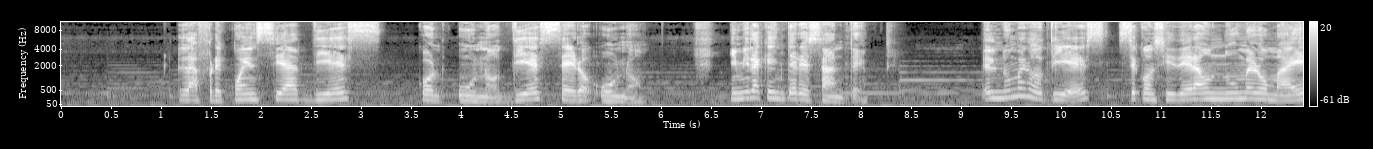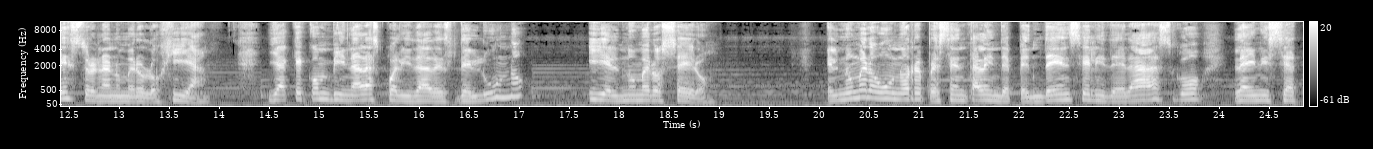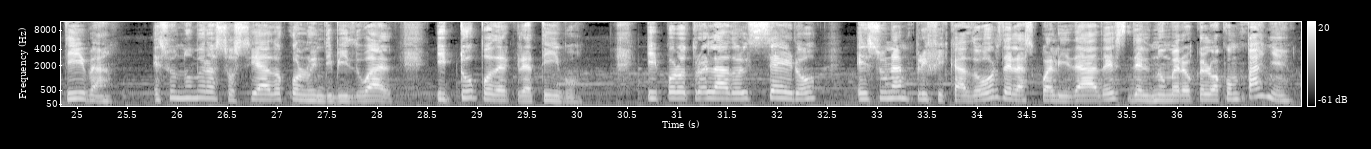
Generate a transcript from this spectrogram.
la frecuencia 10 con 1, 1001. Y mira qué interesante. El número 10 se considera un número maestro en la numerología, ya que combina las cualidades del 1 y el número 0. El número 1 representa la independencia, el liderazgo, la iniciativa. Es un número asociado con lo individual y tu poder creativo. Y por otro lado, el 0 es un amplificador de las cualidades del número que lo acompañe.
